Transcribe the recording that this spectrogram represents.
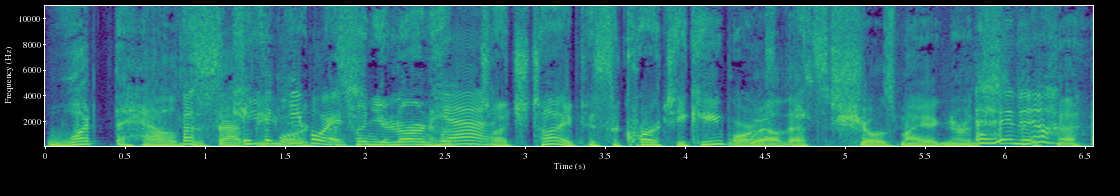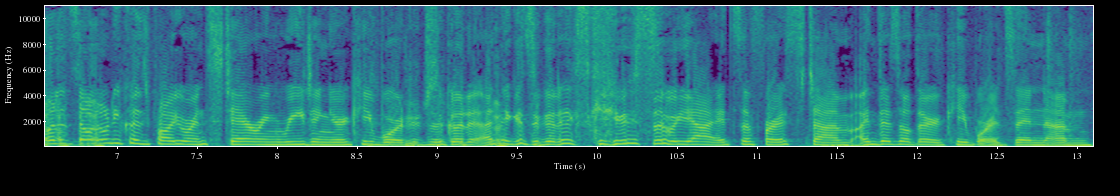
What the hell That's does that mean? Keyboard. That's when you learn how yeah. to touch type. It's a QWERTY keyboard. Well, that shows my ignorance. no, but it's only because you probably weren't staring, reading your keyboard, which is a good. I think it's a good excuse. So yeah, it's the first. Um, and there's other keyboards in um,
